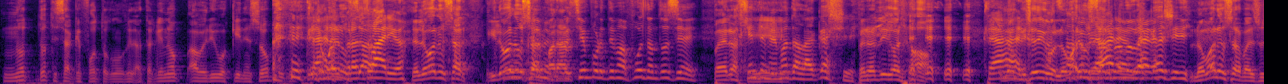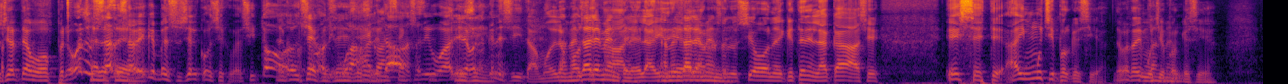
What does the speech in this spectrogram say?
no, no te saques foto con- hasta que no averigües quiénes son. Porque te Claro, lo van a el usar. Te lo van a usar. Y lo van a usar para. es por tema foto, entonces Pero la gente me mata en la calle. Pero digo, no. Claro. Lo que yo digo, lo van a Claro, usar andando en la claro. calle Lo van a usar para ensuciarte a vos, pero van a Ya usar. ¿sabés qué para ensuciar el consejo? Si todos El consejo, son sí, sí, iguales, sí. todos Consejo, son iguales. La verdad que necesitamos de los Lamentablemente, la idea, las resoluciones, que estén en la calle. Es este, hay mucha hipocresía, de verdad hay mucha hipocresía.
